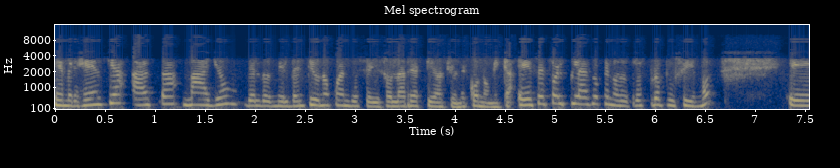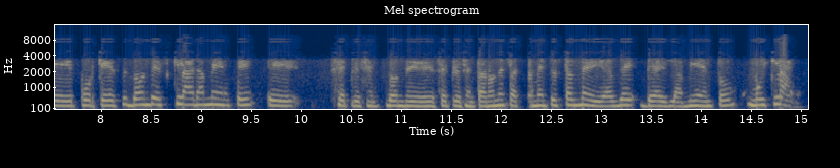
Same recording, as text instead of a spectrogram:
emergencia, hasta mayo del 2021, cuando se hizo la reactivación económica. Ese fue el plazo que nosotros propusimos, eh, porque es donde es claramente... Eh, se presen- donde se presentaron exactamente estas medidas de, de aislamiento muy claras.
